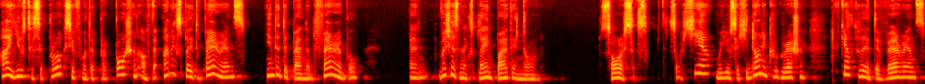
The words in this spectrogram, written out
are used as a proxy for the proportion of the unexplained variance in the dependent variable, and which is explained by the known sources. So here we use a hedonic regression to calculate the variance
